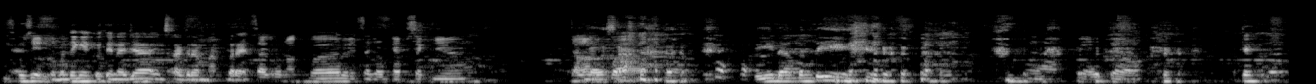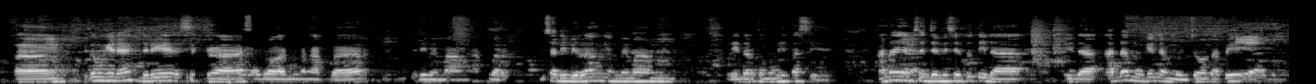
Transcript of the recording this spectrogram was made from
diskusi yang penting ikutin aja Instagram Akbar ya. Instagram Akbar, Instagram capseknya. Jangan Nggak lupa. usah. tidak penting Nah, ya udah. Oke, em, itu mungkin ya. Jadi sekelas obrolan tentang Akbar. Jadi memang Akbar bisa dibilang yang memang leader komunitas sih. Karena yang Iya. sejenis itu tidak tidak ada mungkin yang muncul tapi Iya, benar.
